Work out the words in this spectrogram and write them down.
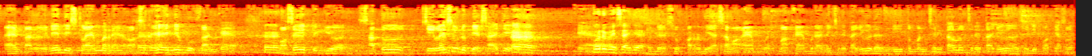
eh ntar dulu, ini disclaimer ya maksudnya ini bukan kayak maksudnya tujuan satu Chile sih udah biasa aja ya Heeh. Kayak Gua udah biasa aja. udah super biasa makanya makanya berani cerita juga dan di teman cerita lu cerita juga nggak sih di podcast lu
